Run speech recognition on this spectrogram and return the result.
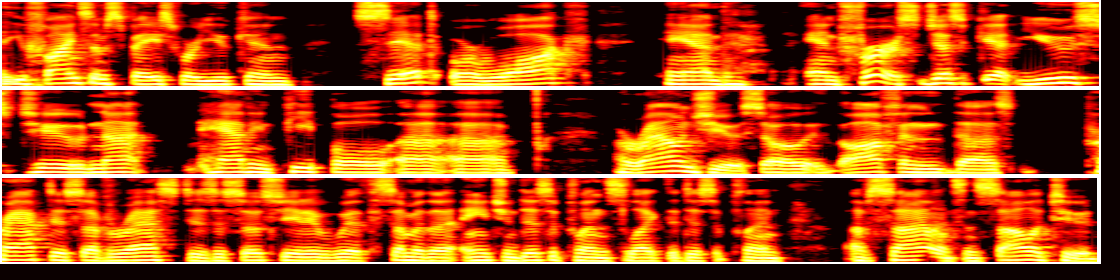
you find some space where you can sit or walk and and first just get used to not having people uh, uh, around you. So often the practice of rest is associated with some of the ancient disciplines, like the discipline of silence and solitude.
